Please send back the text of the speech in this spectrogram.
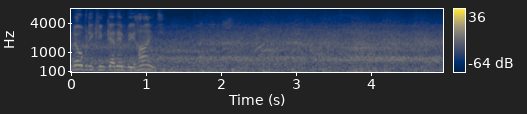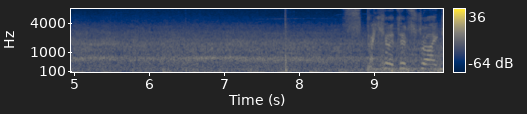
nobody can get in behind. Speculative strike.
